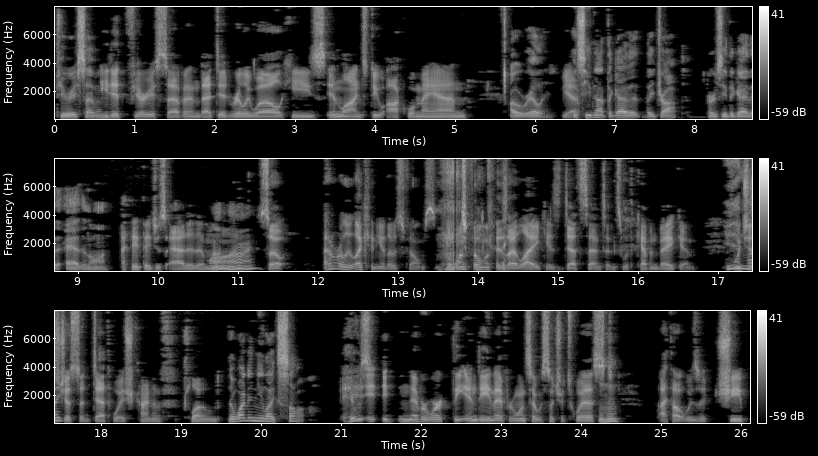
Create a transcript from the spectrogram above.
Furious Seven? He did Furious Seven. That did really well. He's in line to do Aquaman. oh, really? Yeah. Is he not the guy that they dropped, or is he the guy that added on? I think they just added him Oh, on. right. So I don't really like any of those films. The one film of his I like is Death Sentence with Kevin Bacon, which is just a Death Wish kind of clone. Now, why didn't you like Saw? It, It was- it, it never worked. The ending, everyone said was such a twist. Mhm. I thought it was a cheap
